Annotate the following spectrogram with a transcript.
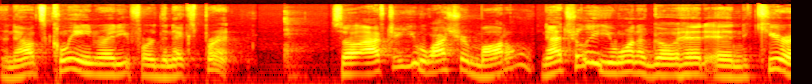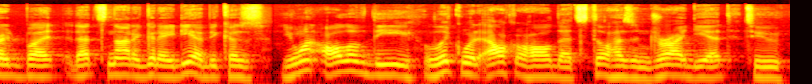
and now it's clean, ready for the next print. So after you wash your model, naturally you want to go ahead and cure it, but that's not a good idea because you want all of the liquid alcohol that still hasn't dried yet to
